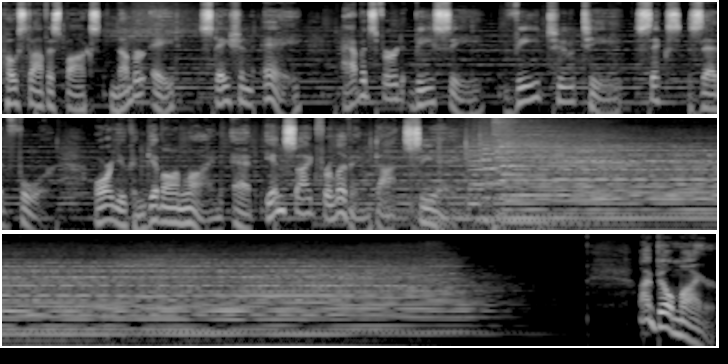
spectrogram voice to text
Post Office Box Number 8, Station A, Abbotsford, BC V2T6Z4, or you can give online at insightforliving.ca. I'm Bill Meyer.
